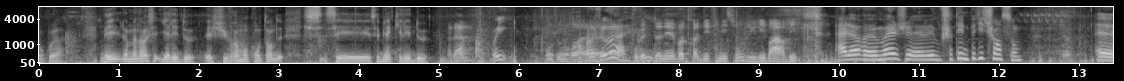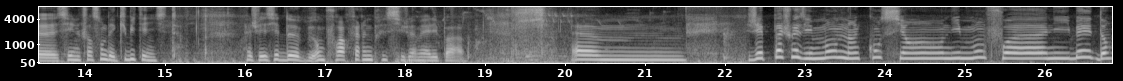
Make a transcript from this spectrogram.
Donc voilà. Mais là maintenant, il y a les deux, et je suis vraiment content. De... C'est bien qu'il y ait les deux. Madame? Oui. Bonjour. Euh, Bonjour. Vous pouvez me donner votre définition du libre arbitre? Alors, euh, moi, je vais vous chanter une petite chanson. Euh, c'est une chanson des cubiténistes. Je vais essayer de. On pourra refaire une prise si jamais elle n'est pas. J'ai pas choisi mon inconscient, ni mon foie, ni mes dents.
